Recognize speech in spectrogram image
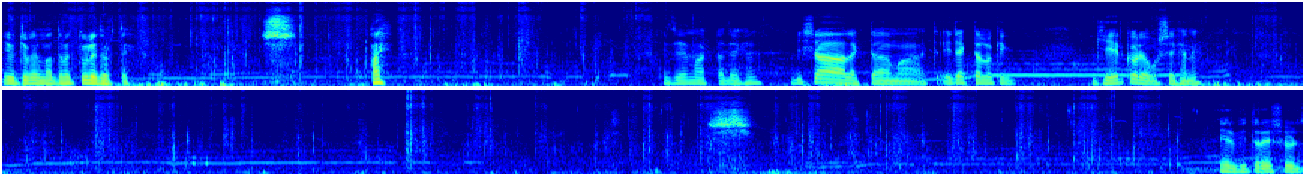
ইউটিউবের মাধ্যমে তুলে ধরতে। হায়। যে মাঠটা দেখেন, বিশাল একটা মাঠ। এটা একটা লোকে ঘের করে অবশ্য এখানে। এর ভিতরে সূর্য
